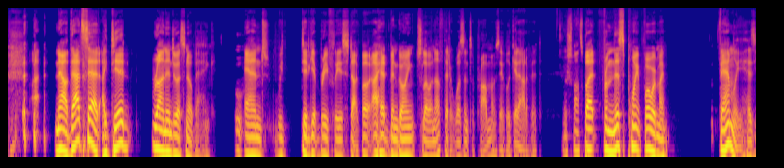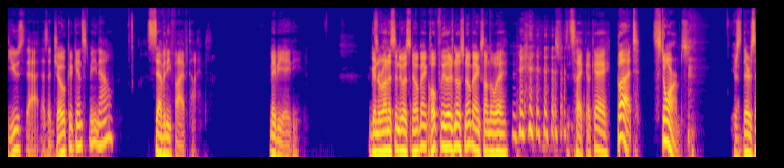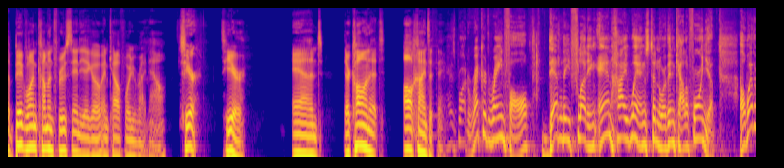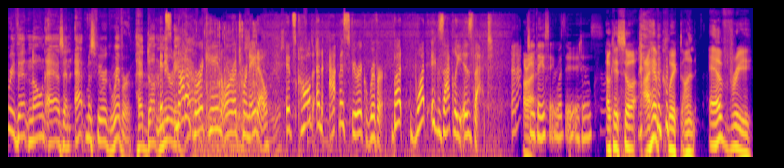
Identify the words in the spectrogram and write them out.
Uh, now that said, I did run into a snowbank, Ooh. and we did get briefly stuck. But I had been going slow enough that it wasn't a problem. I was able to get out of it. Responsible. But from this point forward, my family has used that as a joke against me now seventy-five times, maybe eighty. Going to run us into a snowbank? Hopefully, there's no snowbanks on the way. It's like, okay. But storms. There's, there's a big one coming through San Diego and California right now. It's here. It's here. And they're calling it all kinds of things. has brought record rainfall, deadly flooding, and high winds to Northern California. A weather event known as an atmospheric river had dumped It's nearly not a hurricane or a tornado. It's called an atmospheric river. But what exactly is that? An at- All Do they say what it is? Okay, so I have clicked on every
